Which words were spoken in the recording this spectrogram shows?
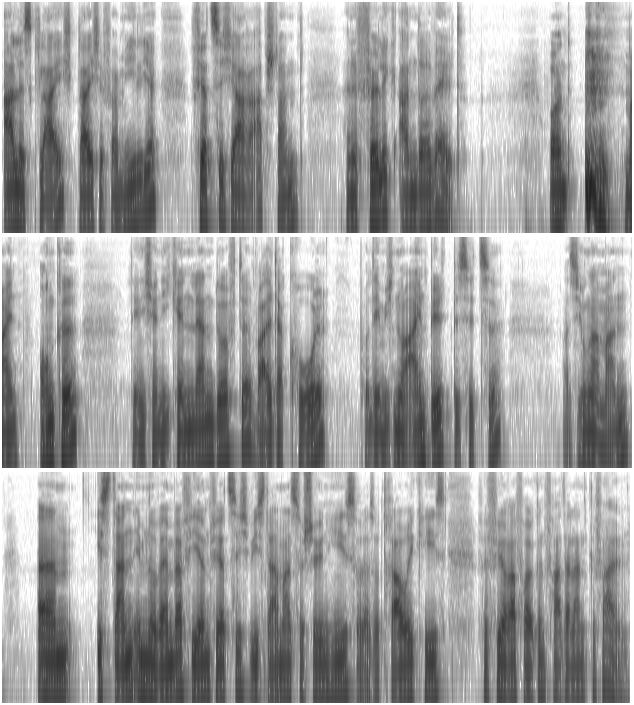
alles gleich, gleiche Familie, 40 Jahre Abstand, eine völlig andere Welt. Und mein Onkel den ich ja nie kennenlernen durfte, Walter Kohl, von dem ich nur ein Bild besitze, als junger Mann, ähm, ist dann im November 44, wie es damals so schön hieß oder so traurig hieß, für Führer, Volk und Vaterland gefallen.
